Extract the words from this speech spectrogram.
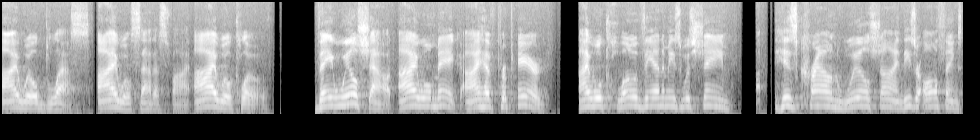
I will bless. I will satisfy. I will clothe. They will shout, I will make. I have prepared. I will clothe the enemies with shame. His crown will shine. These are all things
